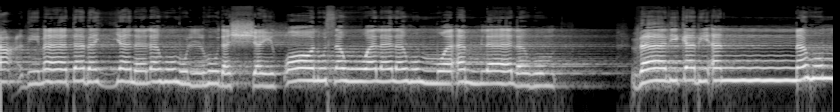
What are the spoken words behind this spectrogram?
بعد ما تبين لهم الهدى الشيطان سول لهم وأملى لهم. ذلك بأنهم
